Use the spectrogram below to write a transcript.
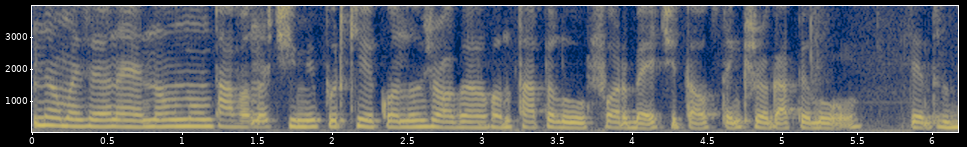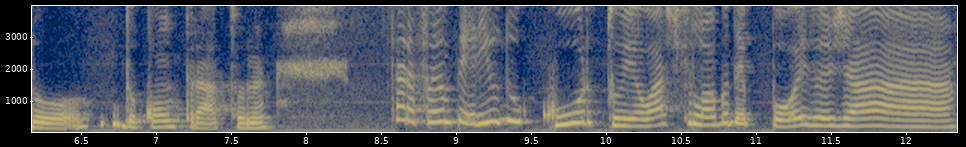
não, mas eu né, não, não tava no time porque quando joga, quando tá pelo Forbet e tal, tu tem que jogar pelo dentro do, do contrato, né? Cara, foi um período curto e eu acho que logo depois eu já.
